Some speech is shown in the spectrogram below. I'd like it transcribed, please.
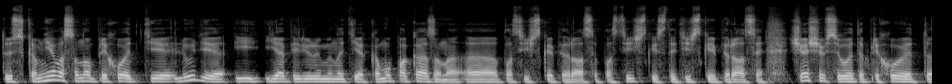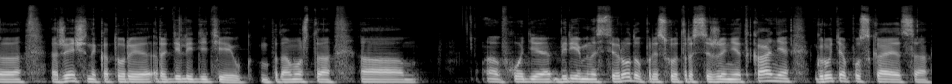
То есть ко мне в основном приходят те люди, и я оперирую именно тех, кому показана э, пластическая операция, пластическая эстетическая операция. Чаще всего это приходят э, женщины, которые родили детей, потому что э, в ходе беременности и родов происходит растяжение ткани, грудь опускается.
